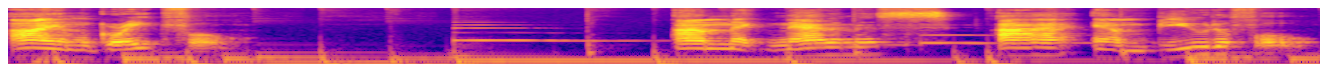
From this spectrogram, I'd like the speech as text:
I am grateful. I'm magnanimous. I am beautiful.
